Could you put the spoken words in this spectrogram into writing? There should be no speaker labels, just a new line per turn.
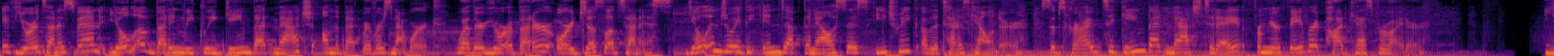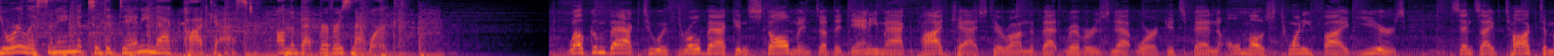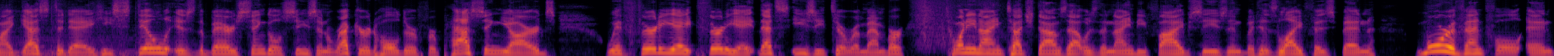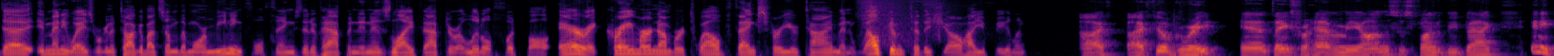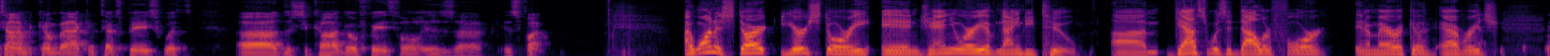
If you're a tennis fan, you'll love Betting Weekly Game Bet Match on the Bet Rivers Network. Whether you're a better or just love tennis, you'll enjoy the in depth analysis each week of the tennis calendar. Subscribe to Game Bet Match today from your favorite podcast provider. You're listening to the Danny Mac Podcast on the Bet Rivers Network.
Welcome back to a throwback installment of the Danny Mac podcast here on the Bet Rivers Network. It's been almost 25 years since I've talked to my guest today. He still is the Bears' single season record holder for passing yards with 38 38. That's easy to remember. 29 touchdowns. That was the 95 season, but his life has been more eventful. And uh, in many ways, we're going to talk about some of the more meaningful things that have happened in his life after a little football. Erik Kramer, number 12, thanks for your time and welcome to the show. How you feeling?
I, I feel great. And thanks for having me on. This is fun to be back. Anytime to come back and touch base with uh, the Chicago faithful is uh, is fun.
I want to start your story in January of '92. Um, gas was a dollar four in America, average.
